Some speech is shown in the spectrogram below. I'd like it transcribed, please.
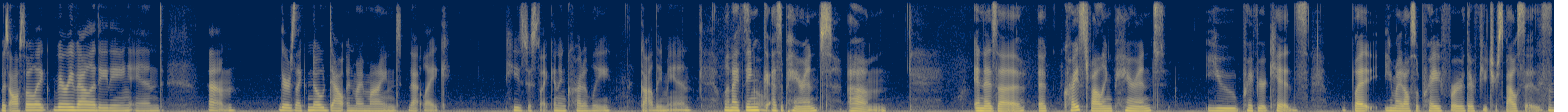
was also like very validating and um there's like no doubt in my mind that like he's just like an incredibly godly man. Well, and I think so. as a parent, um, and as a, a Christ following parent, you pray for your kids, but you might also pray for their future spouses. Mm-hmm.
